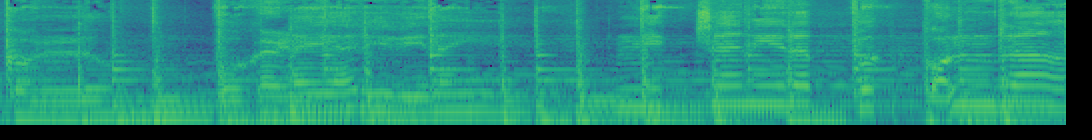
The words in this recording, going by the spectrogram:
கொள்ளும் புகழை அறிவினை நிச்ச நிரப்பு கொன்றான்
